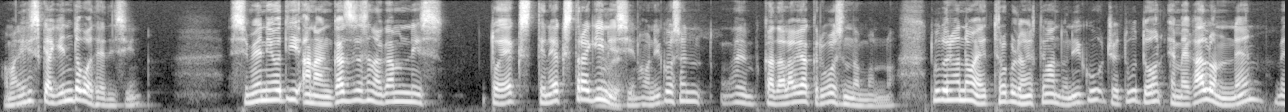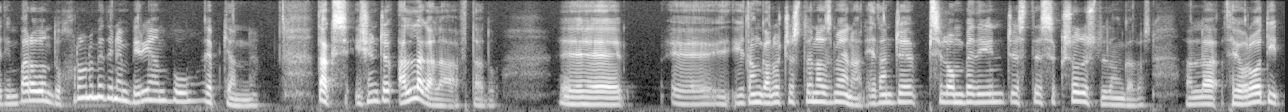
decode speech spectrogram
Αν έχεις κακή τοποθέτηση, σημαίνει ότι αναγκάζεσαι να κάνεις το εξ, την έξτρα κίνηση. Ο Νίκος εν, ε, καταλάβει ακριβώς τι ήταν μόνο. Τούτο είναι το μεγαλύτερο πλεονέκτημα του Νίκου και τούτο εμεγάλωνε με την πάροδο του χρόνου με την εμπειρία που έπιανε. Εντάξει, είχε και άλλα καλά αυτά του. Ε, ε, ήταν καλός και στο ενασμένα. Ήταν και ψηλό παιδί και στις εξόδους του ήταν καλός. Αλλά θεωρώ ότι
